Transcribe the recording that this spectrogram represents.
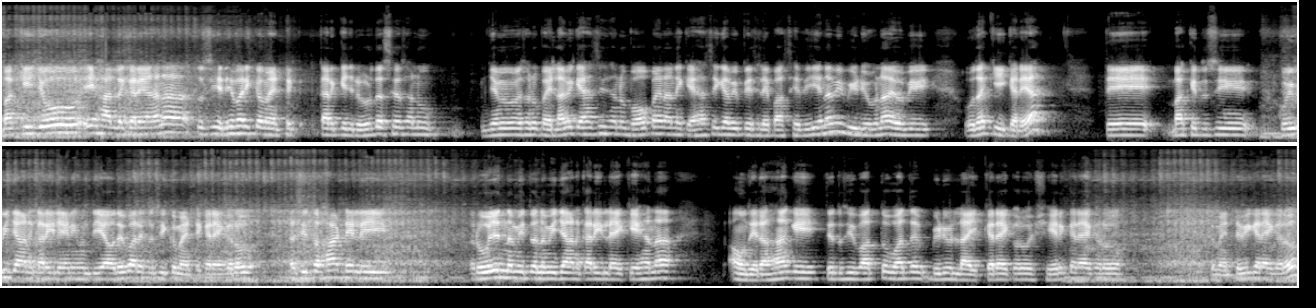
ਬਾਕੀ ਜੋ ਇਹ ਹੱਲ ਕਰਿਆ ਹਨਾ, ਤੁਸੀਂ ਇਹਦੇ ਬਾਰੇ ਕਮੈਂਟ ਕਰਕੇ ਜਰੂਰ ਦੱਸਿਓ ਸਾਨੂੰ। ਜਿਵੇਂ ਮੈਂ ਤੁਹਾਨੂੰ ਪਹਿਲਾਂ ਵੀ ਕਿਹਾ ਸੀ, ਸਾਨੂੰ ਬਹੁਤ ਭੈਣਾਂ ਨੇ ਕਿਹਾ ਸੀਗਾ ਵੀ ਪਿਛਲੇ ਪਾਸੇ ਦੀ ਹੈ ਨਾ ਵੀ ਵੀਡੀਓ ਬਣਾਇਓ ਵੀ ਉਹਦਾ ਕੀ ਕਰਿਆ। ਅਤੇ ਬਾਕੀ ਤੁਸੀਂ ਕੋਈ ਵੀ ਜਾਣਕਾਰੀ ਲੈਣੀ ਹੁੰਦੀ ਆ, ਉਹਦੇ ਬਾਰੇ ਤੁਸੀਂ ਕਮੈਂਟ ਕਰਿਆ ਕਰੋ। ਅਸੀਂ ਤੁਹਾਡੇ ਲਈ ਰੋਜ਼ ਨਵੀਂ ਤੋਂ ਨਵੀਂ ਜਾਣਕਾਰੀ ਲੈ ਕੇ ਹੈ ਨਾ ਆਉਂਦੇ ਰਹਾਂਗੇ ਅਤੇ ਤੁਸੀਂ ਵੱਧ ਤੋਂ ਵੱਧ ਵੀਡੀਓ ਲਾਈਕ ਕਰਿਆ ਕਰੋ ਸ਼ੇਅਰ ਕਰਿਆ ਕਰੋ ਕਮੈਂਟ ਵੀ ਕਰਿਆ ਕਰੋ।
